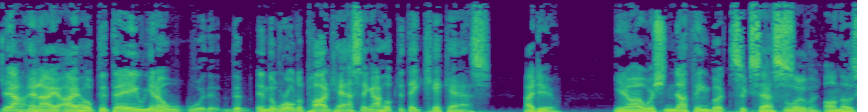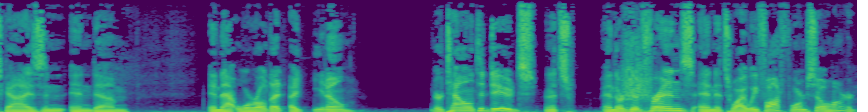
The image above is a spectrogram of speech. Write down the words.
Yeah, and I, I hope that they, you know, the, in the world of podcasting, I hope that they kick ass. I do. You know, I wish nothing but success Absolutely. on those guys and and um, in that world. I, I, you know, they're talented dudes, and it's and they're good friends, and it's why we fought for them so hard.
